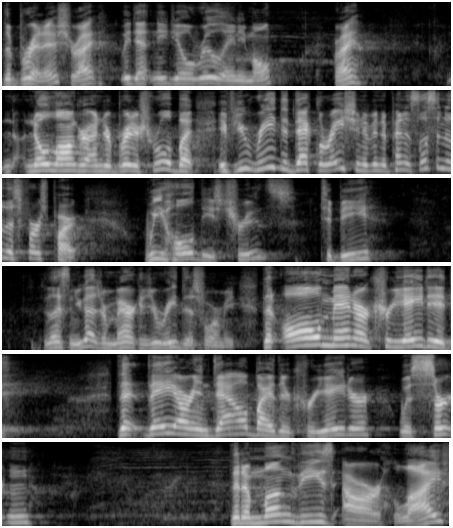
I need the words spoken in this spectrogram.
the British, right? We don't need your rule anymore, right? No longer under British rule. But if you read the Declaration of Independence, listen to this first part. We hold these truths to be, listen, you guys are Americans, you read this for me, that all men are created, that they are endowed by their Creator with certain, that among these are life,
